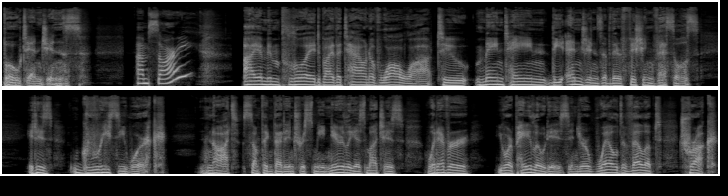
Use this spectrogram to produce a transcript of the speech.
boat engines. I'm sorry? I am employed by the town of Wawa to maintain the engines of their fishing vessels. It is greasy work, not something that interests me nearly as much as whatever your payload is in your well developed truck.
